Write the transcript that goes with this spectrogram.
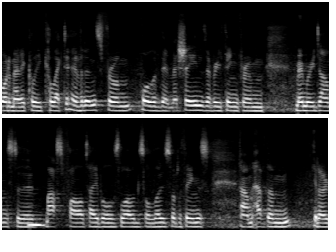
automatically collect evidence from all of their machines, everything from memory dumps to mm. master file tables, logs, all those sort of things. Um, have them, you know,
